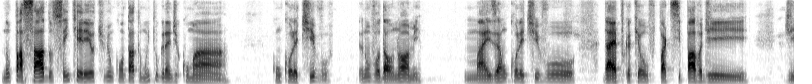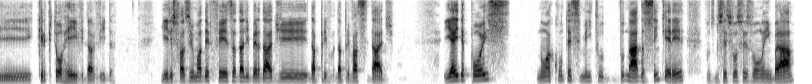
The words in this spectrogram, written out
no passado, sem querer, eu tive um contato muito grande com uma com um coletivo, eu não vou dar o nome, mas é um coletivo da época que eu participava de, de Crypto Rave da vida. E eles faziam uma defesa da liberdade, da, da privacidade. E aí depois num acontecimento do nada, sem querer. Não sei se vocês vão lembrar,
